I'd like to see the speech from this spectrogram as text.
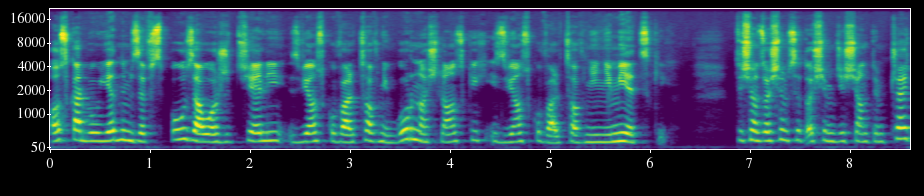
Oskar był jednym ze współzałożycieli Związku Walcowni Górnośląskich i Związku Walcowni Niemieckich. W 1883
